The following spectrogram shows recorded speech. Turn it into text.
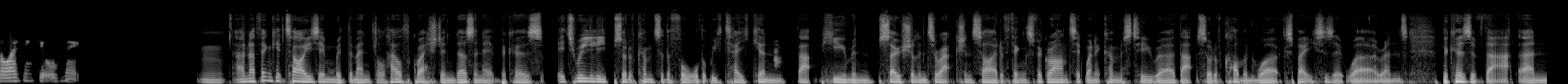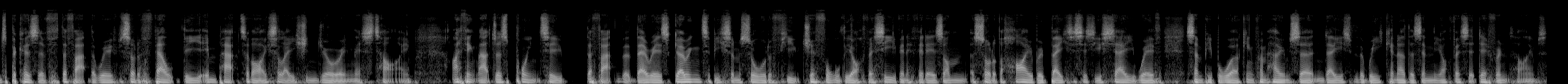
So I think it will mix. Mm. And I think it ties in with the mental health question, doesn't it? Because it's really sort of come to the fore that we've taken that human social interaction side of things for granted when it comes to uh, that sort of common workspace, as it were. And because of that, and because of the fact that we've sort of felt the impact of isolation during this time, I think that does point to the fact that there is going to be some sort of future for the office, even if it is on a sort of a hybrid basis, as you say, with some people working from home certain days of the week and others in the office at different times.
